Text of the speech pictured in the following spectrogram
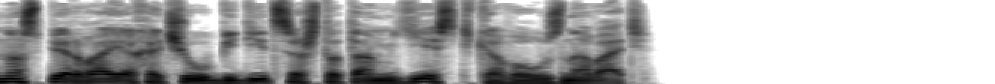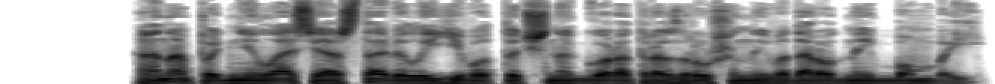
Но сперва я хочу убедиться, что там есть кого узнавать. Она поднялась и оставила его точно город, разрушенный водородной бомбой.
